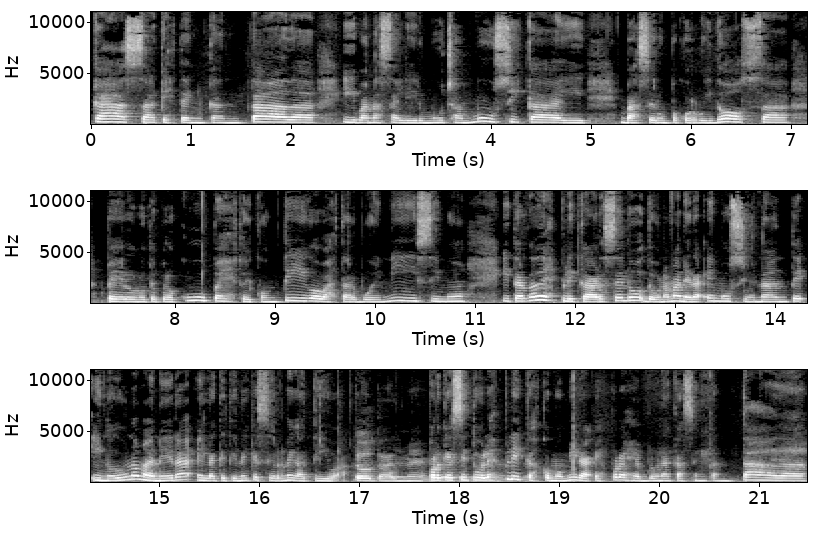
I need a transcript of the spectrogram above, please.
casa que está encantada y van a salir mucha música y va a ser un poco ruidosa, pero no te preocupes, estoy contigo, va a estar buenísimo. Y trata de explicárselo de una manera emocionante y no de una manera en la que tiene que ser negativa. Totalmente. Porque si tú le totalmente. explicas como, mira, es por ejemplo una casa encantada,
